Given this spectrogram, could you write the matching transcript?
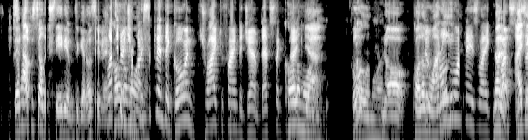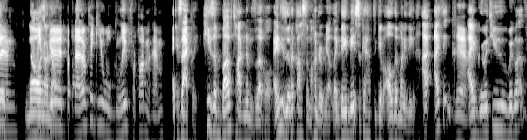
They'd have to sell the stadium to get Osimhen. Let's Richarlison and they go and try to find the gem. That's like Kolo Muani. Yeah. Who? Kolo Muani. No, Kolo Muani. Colomwani is like no, no. I think no, he's no, no. good, but I don't think he will leave for Tottenham. Exactly, he's above Tottenham's level, and he's going to cost them 100 mil. Like they basically have to give all the money. They, I, I think. Yeah. I agree with you, Big Love.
